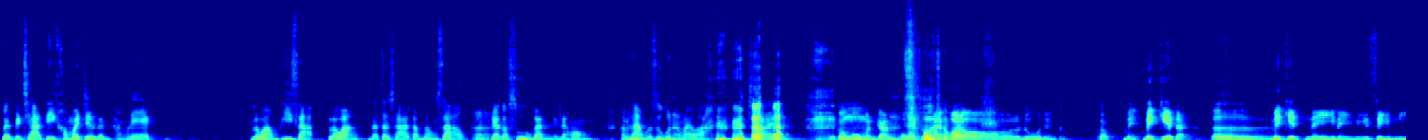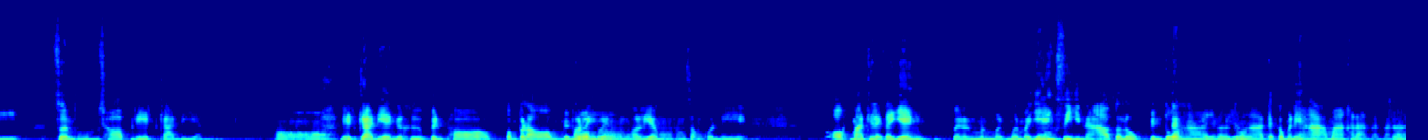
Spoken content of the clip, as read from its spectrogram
เป็นเป็นฉากที่เขามาเจอกันครั้งแรก ระหว่างพี่สาวระหว่างนาตาชากับน้องสาวอ่าแล้วก็สู้กันในห้องคำถามก็สู้กันทำไมวะ ใช่ ก็งงเหมือนกัน เพราะว่าสุดท้ายพอเราดูเนี่ย ก็ก็ไม่ไม่เก็ตอะเออ ไม่เก็ตในในในซีนนี้ ส่วนผมชอบเลดการเดียนอ๋อเลดการเดียนก็คือเป็นพ่อปลอมๆเป็นพ่พ่ออเลี้ยงปลอมพ่อเลี้ยงของทั้งสองคนนี้ ออกมาทีไรก็แย่งเหมือนเหมือนเหมือนเหมือนมาแย่งซีนอะเอาตลกเป็นตัวแต่ฮาอย่างเออเดียวตัวฮาแต่ก็ไม่ได้ฮามากขนาดนั้นนะใช่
